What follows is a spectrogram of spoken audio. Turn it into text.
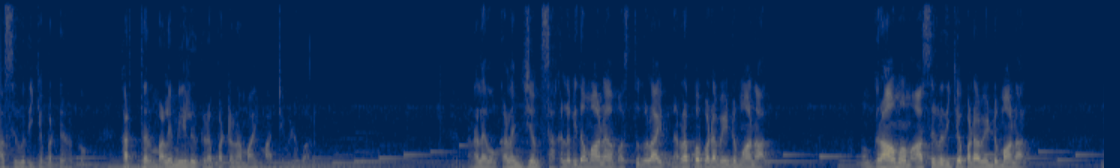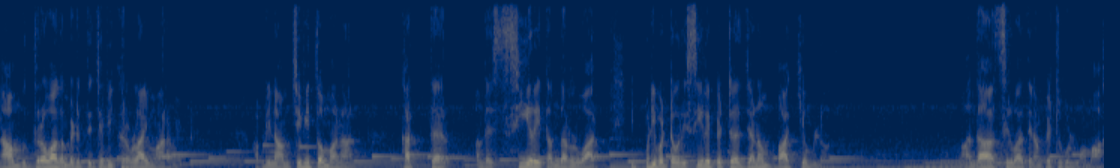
ஆசிர்வதிக்கப்பட்டிருக்கும். கர்த்தர் மலை மேல் இருக்கிற பட்டணமாய் மாற்றி விடுவார் அதனால் உன் களஞ்சியம் சகலவிதமான வஸ்துகளாய் நிரப்பப்பட வேண்டுமானால் உன் கிராமம் ஆசிர்வதிக்கப்பட வேண்டுமானால் நாம் உத்தரவாதம் எடுத்து ஜெபிக்கிறவர்களாய் மாற வேண்டும். அப்படி நாம் ஜெபித்தோமானால் கர்த்தர் அந்த சீரை தந்தருள்வார். இப்படிப்பட்ட ஒரு சீரை பெற்ற ஜனம் பாக்கியம் உள்ளது. அந்த ஆசீர்வாதத்தை நாம் பெற்றுக்கொள்வோமாக.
